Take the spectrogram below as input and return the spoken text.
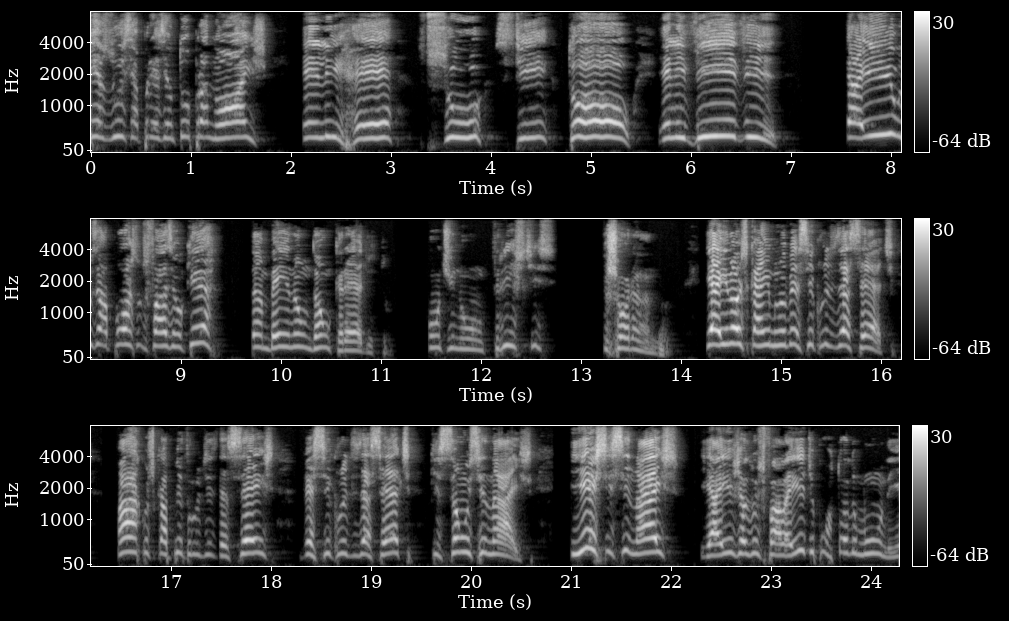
Jesus se apresentou para nós. Ele ressuscitou. Ele vive. E aí os apóstolos fazem o quê? Também não dão crédito. Continuam tristes e chorando. E aí nós caímos no versículo 17. Marcos capítulo 16, versículo 17, que são os sinais. E estes sinais, e aí Jesus fala, ide por todo mundo. E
